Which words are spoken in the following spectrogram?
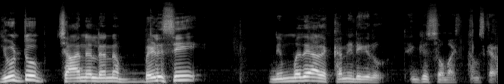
ಯೂಟ್ಯೂಬ್ ಚಾನಲನ್ನು ಬೆಳೆಸಿ ನಿಮ್ಮದೇ ಆದ ಕನ್ನಡಿಗರು. ಥ್ಯಾಂಕ್ ಯು ಸೋ ಮಚ್ ನಮಸ್ಕಾರ.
